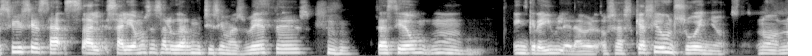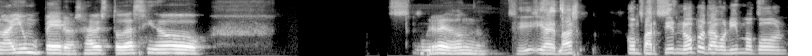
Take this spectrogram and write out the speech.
sí, sí, salíamos a saludar muchísimas veces. ha sido increíble, la verdad. O sea, es que ha sido un sueño. No, no hay un pero, ¿sabes? Todo ha sido muy redondo. Sí, y además compartir, ¿no? Protagonismo con,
